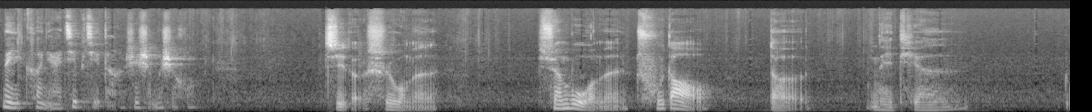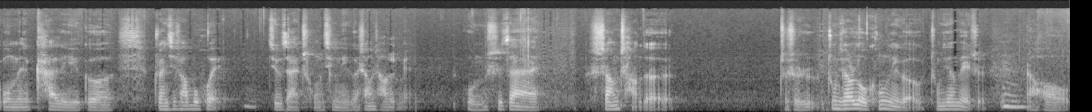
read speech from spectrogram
那一刻你还记不记得是什么时候？记得是我们宣布我们出道的那天，我们开了一个专辑发布会，就在重庆的一个商场里面。我们是在商场的，就是中间镂空那个中间位置，嗯然后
